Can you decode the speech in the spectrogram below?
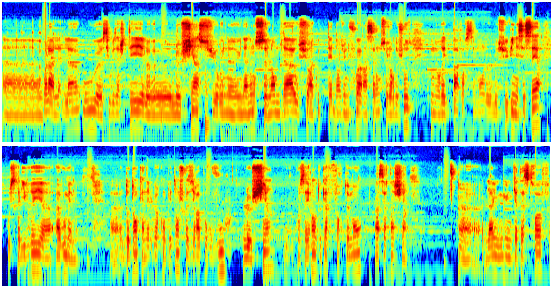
Euh, voilà, là où euh, si vous achetez le, chien sur une, annonce lambda ou sur un coup de tête dans une foire, un salon, ce genre de choses, vous n'aurez pas forcément le, suivi nécessaire, vous serez livré à, vous-même. D'autant qu'un éleveur compétent choisira pour vous le chien, ou vous conseillera en tout cas fortement un certain chien. là, une catastrophe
